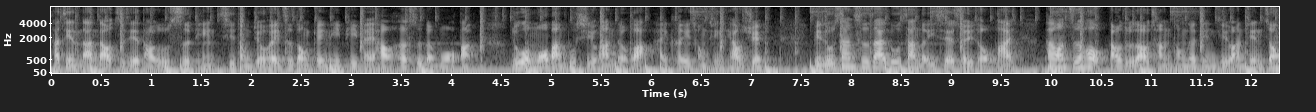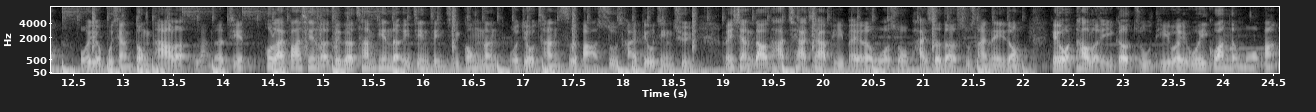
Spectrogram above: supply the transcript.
它简单到直接导入视频，系统就会自动给你匹配好合适的模板。如果模板不喜欢的话，还可以重新挑选。比如上次在路上的一些随手拍，拍完之后导入到传统的剪辑软件中，我又不想动它了，懒得剪。后来发现了这个唱片的一键剪辑功能，我就尝试把素材丢进去，没想到它恰恰匹配了我所拍摄的素材内容，给我套了一个主题为微光的模板，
